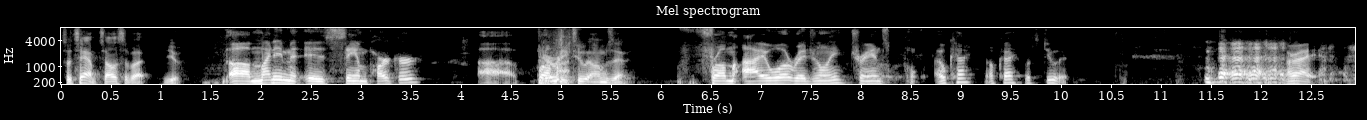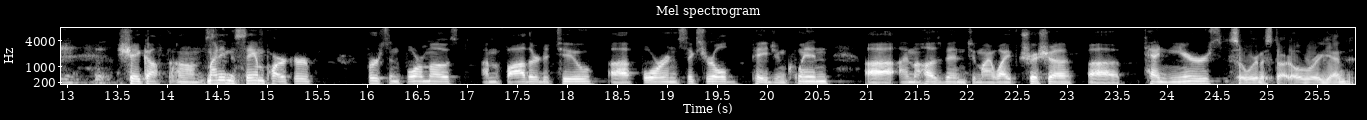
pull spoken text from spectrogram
So Sam, tell us about you. Uh, my name is Sam Parker. Uh, from already two ums in. from Iowa originally. Trans. Okay, okay, let's do it. All right, shake off the ums. My name is Sam Parker. First and foremost, I'm a father to two, uh, four and six year old Paige and Quinn. Uh, I'm a husband to my wife Trisha. Uh, Ten years. So we're gonna start over again.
